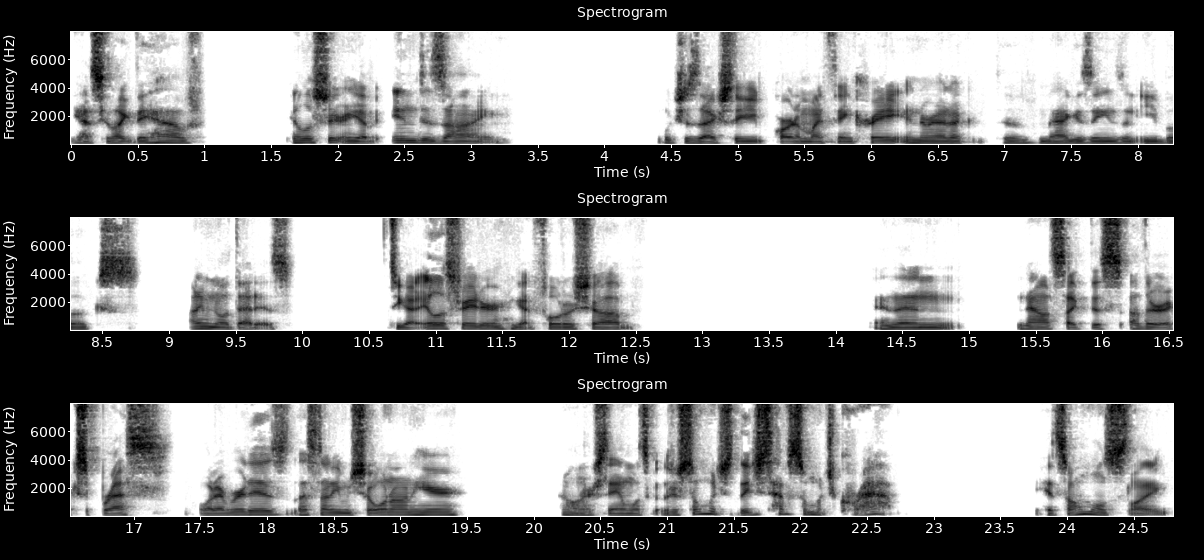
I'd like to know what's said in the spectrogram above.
yeah, see, like they have Illustrator, you have InDesign, which is actually part of my thing. Create interactive magazines and ebooks. I don't even know what that is. So you got Illustrator, you got Photoshop, and then now it's like this other Express, whatever it is. That's not even showing on here. I don't understand what's there's so much. They just have so much crap. It's almost like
